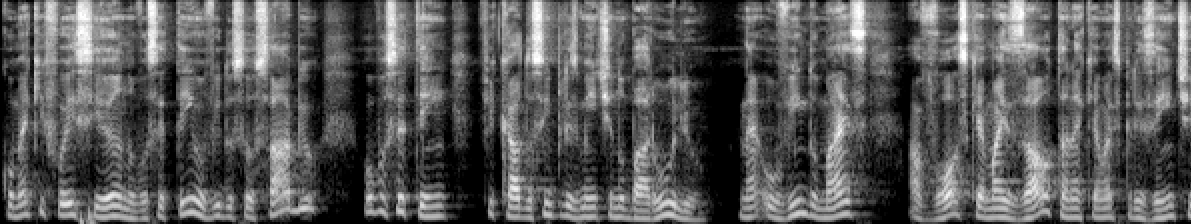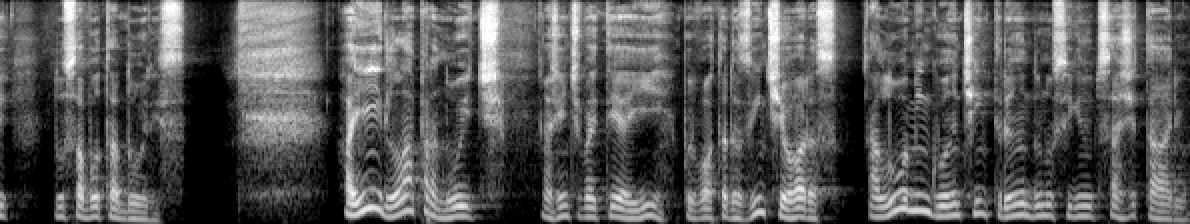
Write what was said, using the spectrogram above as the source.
como é que foi esse ano? Você tem ouvido o seu sábio ou você tem ficado simplesmente no barulho, né, ouvindo mais a voz que é mais alta, né, que é mais presente dos sabotadores? Aí lá para a noite a gente vai ter aí, por volta das 20 horas, a lua minguante entrando no signo de Sagitário.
